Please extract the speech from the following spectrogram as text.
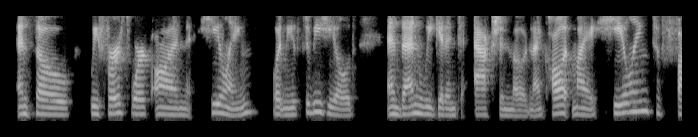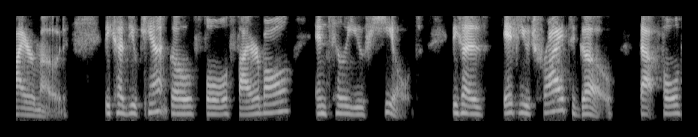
And so we first work on healing what needs to be healed and then we get into action mode and i call it my healing to fire mode because you can't go full fireball until you've healed because if you try to go that full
